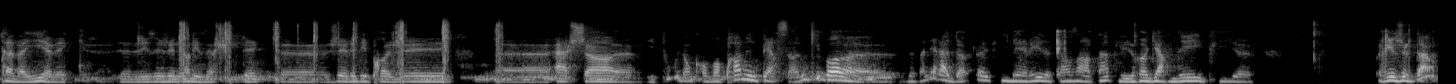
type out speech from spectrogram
travailler avec euh, les ingénieurs, les architectes, euh, gérer des projets, euh, achats et tout. Donc, on va prendre une personne qui va, de manière ad hoc, être libérée de temps en temps, puis regarder, puis résultat,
